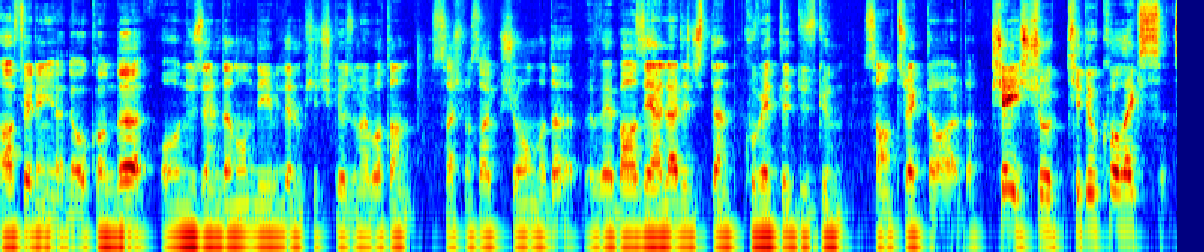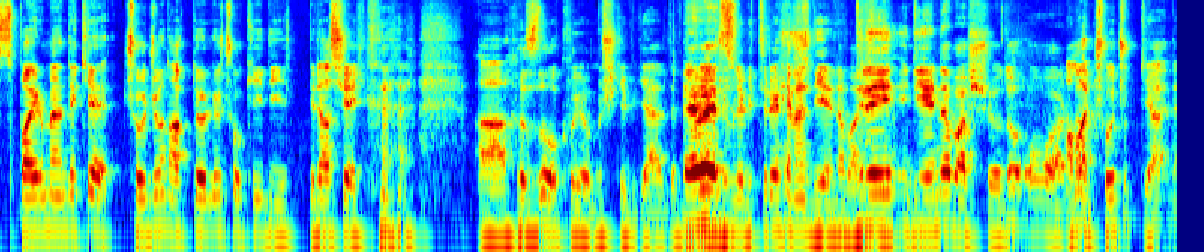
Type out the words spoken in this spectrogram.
Aferin yani o konuda 10 üzerinden 10 diyebilirim. Hiç gözüme batan saçma salak bir şey olmadı. Ve bazı yerlerde cidden kuvvetli düzgün soundtrack de vardı. Şey şu Kid Collects Spider-Man'deki çocuğun aktörlüğü çok iyi değil. Biraz şey aa, hızlı okuyormuş gibi geldi. Bir Evet. cümle bitiriyor hemen diğerine başlıyor. Dire- diğerine başlıyordu. O vardı. Ama çocuk yani.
